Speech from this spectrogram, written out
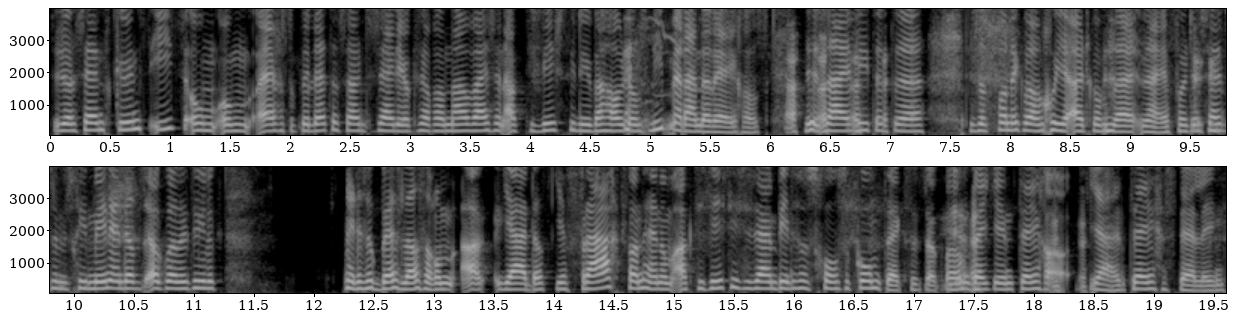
de docent kunst iets om, om ergens op te letten of zo. En toen zei hij ook zo van, nou wij zijn activisten nu, we houden ons niet meer aan de regels. Dus hij liet het, uh, dus dat vond ik wel een goede uitkomst. Naar, nou ja, voor docenten misschien minder. En dat is ook wel natuurlijk het is ook best lastig om ja, dat je vraagt van hen om activistisch te zijn binnen zo'n schoolse context. Het is ook wel ja. een beetje een, tegen, ja, een tegenstelling.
